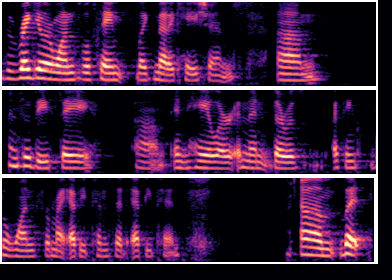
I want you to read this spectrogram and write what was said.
the regular ones will say like medications, um, and so these say um, inhaler. And then there was I think the one for my EpiPen said EpiPen. Um, but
